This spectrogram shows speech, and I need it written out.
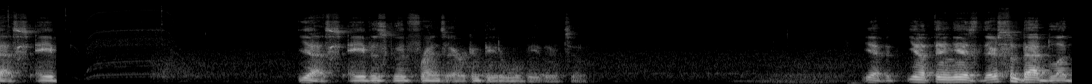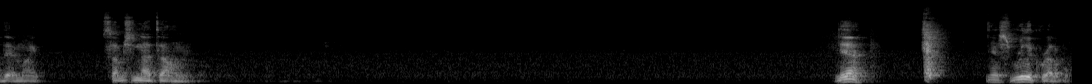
Yes, Ava. Yes, Ava's good friends Eric and Peter will be there too. Yeah, but you know, the thing is, there's some bad blood there, Mike. Something you're not telling me. Yeah. Yeah, it's really credible.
